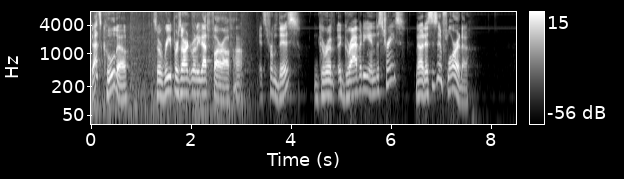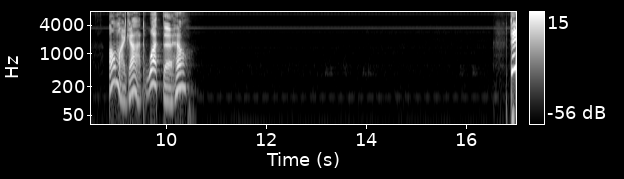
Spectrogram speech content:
That's cool, though. So Reapers aren't really that far off, huh? It's from this? Gra Gravity Industries? No, this is in Florida. Oh my god, what the hell? They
